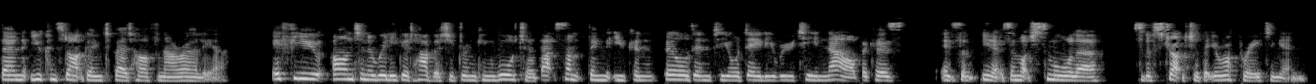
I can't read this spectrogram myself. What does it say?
then you can start going to bed half an hour earlier. If you aren't in a really good habit of drinking water, that's something that you can build into your daily routine now because it's a, you know, it's a much smaller sort of structure that you're operating in.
